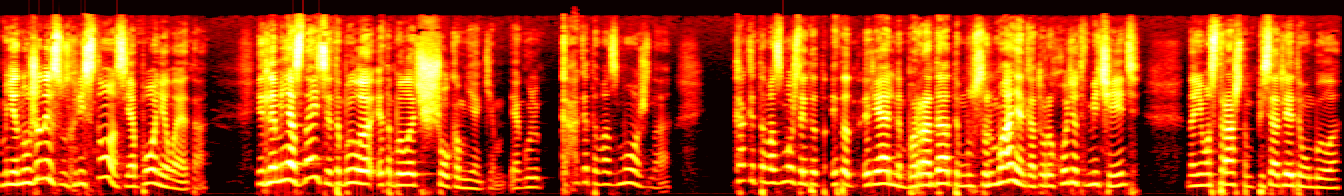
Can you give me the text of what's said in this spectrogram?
Мне нужен Иисус Христос, я понял это. И для меня, знаете, это было, это было шоком неким. Я говорю, как это возможно? Как это возможно? Этот, этот реально бородатый мусульманин, который ходит в мечеть, на него страшно, 50 лет ему было.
